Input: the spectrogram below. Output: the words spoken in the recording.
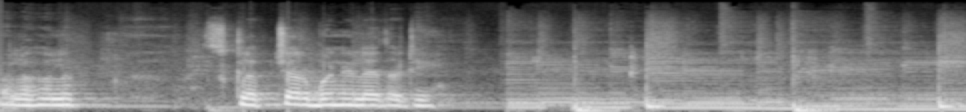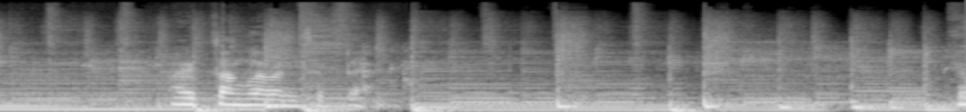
अलग अलग स्कल्पचर बनेल आहे तठी हा एक चांगला कन्सेप्ट आहे. हे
